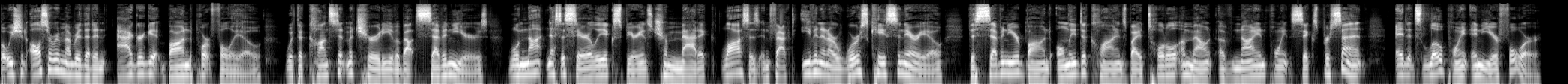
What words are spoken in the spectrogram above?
But we should also remember that an aggregate bond portfolio with a constant maturity of about seven years will not necessarily experience traumatic losses. In fact, even in our worst case scenario, the seven year bond only declines by a total amount of 9.6% at its low point in year four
